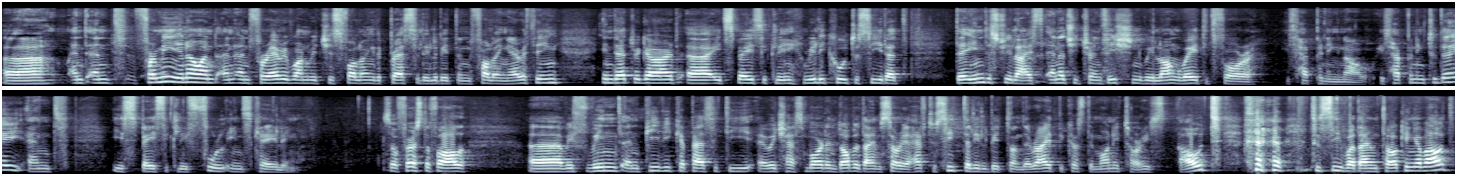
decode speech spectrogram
Uh, and, and for me, you know, and, and, and for everyone which is following the press a little bit and following everything in that regard, uh, it's basically really cool to see that the industrialized energy transition we long waited for is happening now. It's happening today and is basically full in scaling. So first of all, uh, with wind and PV capacity, uh, which has more than doubled. I'm sorry, I have to sit a little bit on the right because the monitor is out to see what I'm talking about,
